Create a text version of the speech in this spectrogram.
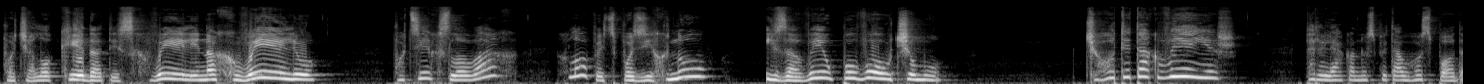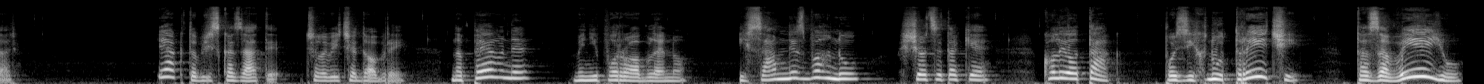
почало кидати з хвилі на хвилю. По цих словах хлопець позіхнув і завив по вовчому. Чого ти так виєш? перелякано спитав господар. Як тобі сказати, чоловіче добрий, напевне, мені пороблено, і сам не збагну, що це таке, коли отак позіхну тричі та завию,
